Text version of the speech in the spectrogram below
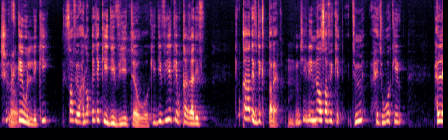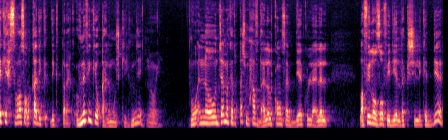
شنو. كيولي كي صافي واحد الوقيته كي dévier حتى هو كي dévier كيبقى غادي كيبقى غادي في ديك الطريق فهمتي؟ لأنه صافي تم حيت هو كي بحال كيحس براسو لقى ديك ديك الطريق. وهنا فين كيوقع المشكل فهمتي؟ oui. هو أنه أنت ما كتبقاش محافظ على ال concept ديالك ولا على la philosophie ديال داك الشيء اللي كدير.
